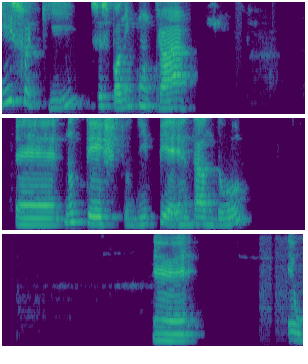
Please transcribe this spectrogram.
isso aqui vocês podem encontrar é, no texto de Pierre Dardot, é, é o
